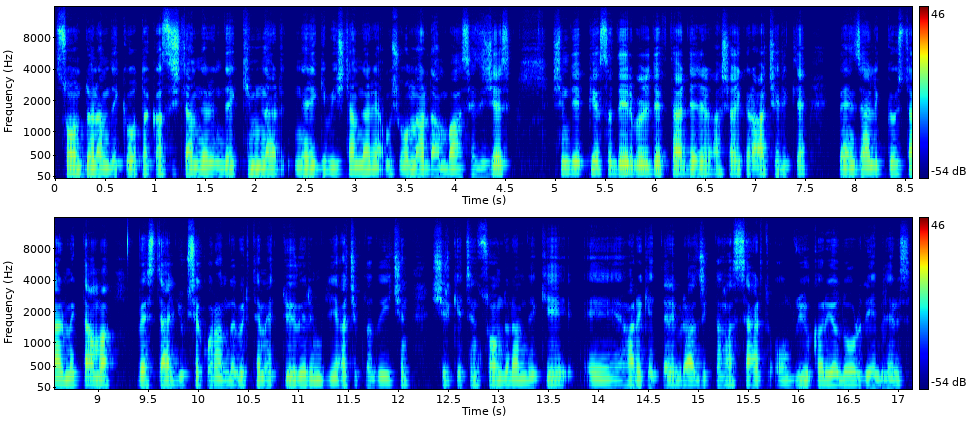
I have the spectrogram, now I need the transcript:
son dönemdeki o takas işlemlerinde kimler ne gibi işlemler yapmış onlardan bahsedeceğiz. Şimdi piyasa değeri böyle defter değerleri aşağı yukarı Arçelik'le benzerlik göstermekte ama Vestel yüksek oranda bir temettü verimliliği açıkladığı için şirketin son dönemdeki e, hareketleri birazcık daha sert oldu yukarıya doğru diyebiliriz.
